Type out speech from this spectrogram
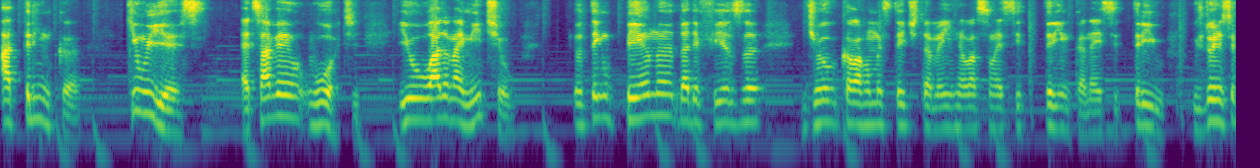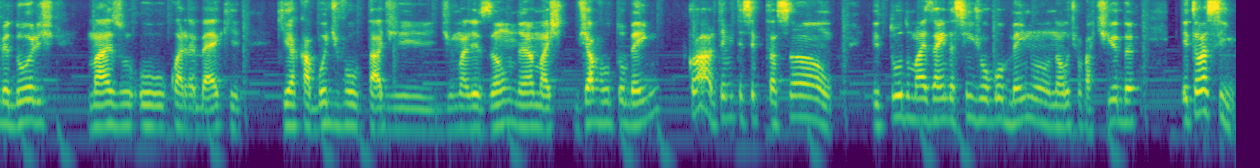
a trinca, Kim Wears, Xavier Worth e o Adonai Mitchell, eu tenho pena da defesa de Oklahoma State também em relação a esse trinca, né? Esse trio. Os dois recebedores, mais o, o quarterback que acabou de voltar de, de uma lesão, né? Mas já voltou bem. Claro, teve interceptação e tudo, mas ainda assim jogou bem no, na última partida. Então, assim,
